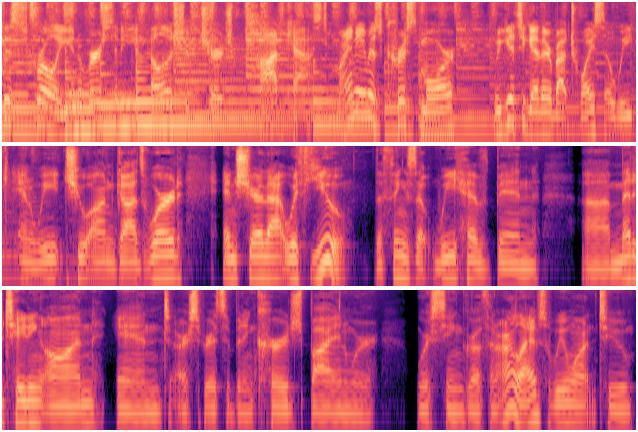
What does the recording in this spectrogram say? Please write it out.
this Scroll University Fellowship Church podcast. My name is Chris Moore. We get together about twice a week and we chew on God's Word and share that with you, the things that we have been uh, meditating on and our spirits have been encouraged by, and we're we're seeing growth in our lives. We want to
